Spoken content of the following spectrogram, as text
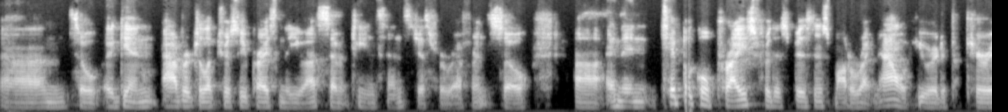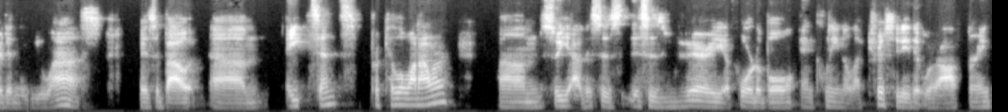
Um, so again, average electricity price in the US, 17 cents, just for reference. So, uh, and then typical price for this business model right now, if you were to procure it in the US, is about um, eight cents per kilowatt hour. Um, so yeah, this is this is very affordable and clean electricity that we're offering,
